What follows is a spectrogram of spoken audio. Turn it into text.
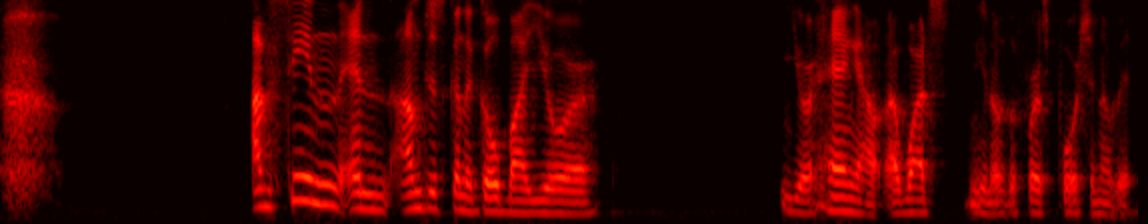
I've seen, and I'm just gonna go by your your hangout. I watched, you know, the first portion of it.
